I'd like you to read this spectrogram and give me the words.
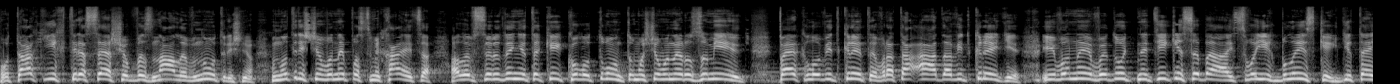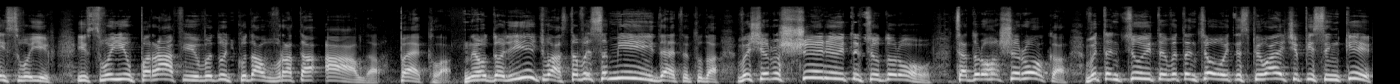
Отак їх трясе, щоб ви знали внутрішньо. Внутрішньо вони посміхаються, але всередині такий колотун, тому що вони розуміють, пекло відкрите, врата ада відкриті. І вони ведуть не тільки себе, а й своїх близьких, дітей своїх, і свою парафію ведуть куди? В врата ада, пекла. Не одоліють вас, та ви самі йдете туди. Ви ще розширюєте цю дорогу. Ця дорога широка. Ви танцюєте, витанцьовуєте, співаючи пісеньки.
